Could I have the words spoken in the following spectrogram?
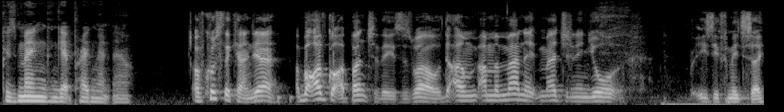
because men can get pregnant now. Of course they can, yeah. But I've got a bunch of these as well. I'm, I'm imagining your. Easy for me to say.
